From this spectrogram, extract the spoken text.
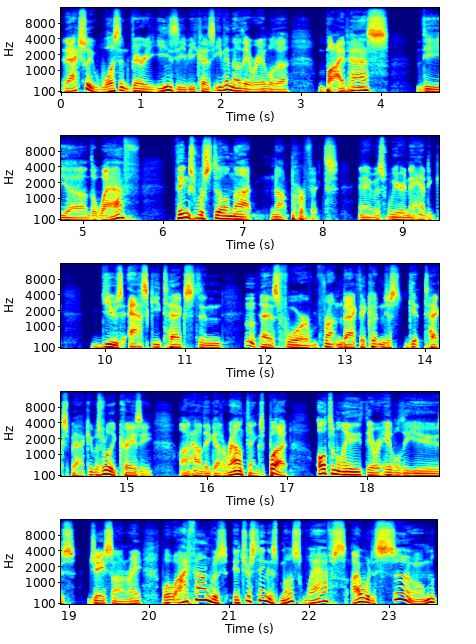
it actually wasn't very easy because even though they were able to bypass the uh, the WAF, things were still not not perfect, and it was weird. And they had to use ASCII text and Hmm. as for front and back. They couldn't just get text back. It was really crazy on how they got around things. But ultimately, they were able to use JSON, right? What I found was interesting is most WAFs, I would assume,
